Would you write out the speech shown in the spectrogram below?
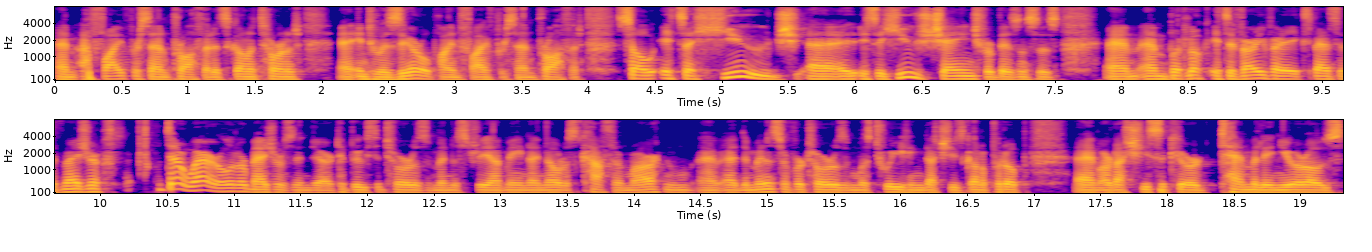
um, a 5% profit, it's going to turn it uh, into a 0.5% profit. So it's a huge, uh, it's a huge change for businesses. Um, um, but look, it's a very, very expensive measure. There were other measures in there to boost the tourism industry. I mean, I noticed Catherine Martin, uh, uh the Minister for Tourism, was tweeting that she's going to put up, um, or that she secured 10 million euros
